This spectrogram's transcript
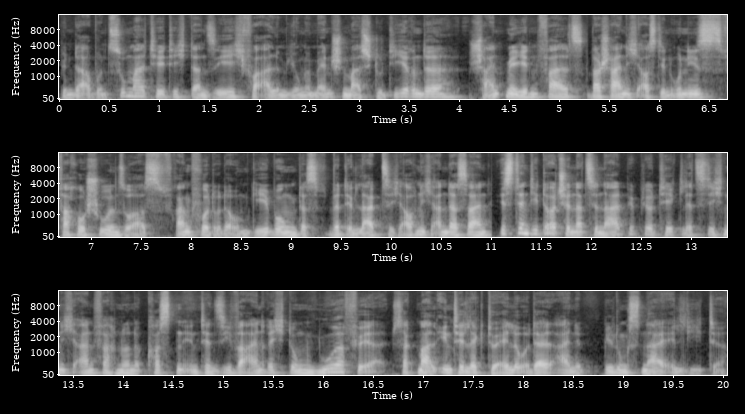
bin da ab und zu mal tätig, dann sehe ich vor allem junge Menschen, meist Studierende, scheint mir jedenfalls, wahrscheinlich aus den Unis, Fachhochschulen, so aus Frankfurt oder Umgebung. Das wird in Leipzig auch nicht anders sein. Ist denn die Deutsche Nationalbibliothek letztlich nicht einfach nur eine kostenintensive Einrichtung nur für, sag mal, Intellektuelle oder eine bildungsnahe Elite?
